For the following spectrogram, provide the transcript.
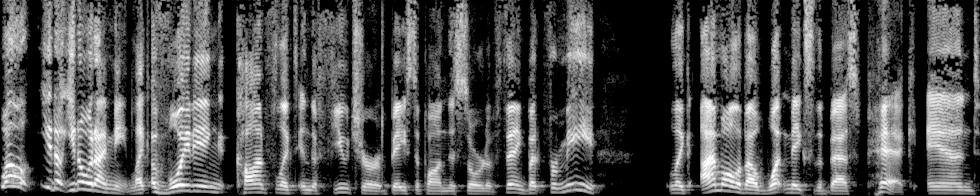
Well you know you know what i mean. Like avoiding conflict in the future based upon this sort of thing. But for me like i'm all about what makes the best pick. And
